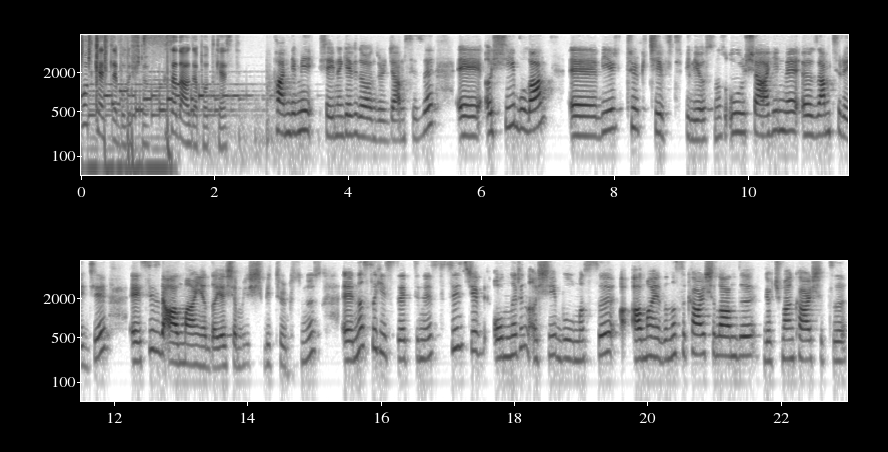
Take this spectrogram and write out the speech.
podcastle buluştu. Kısa Dalga Podcast. Pandemi şeyine geri döndüreceğim sizi. E, aşıyı bulan e, bir Türk çift biliyorsunuz. Uğur Şahin ve Özlem Türeci. E, siz de Almanya'da yaşamış bir Türksünüz. E, nasıl hissettiniz? Sizce onların aşıyı bulması Almanya'da nasıl karşılandı? Göçmen karşıtı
